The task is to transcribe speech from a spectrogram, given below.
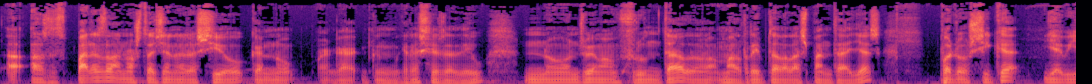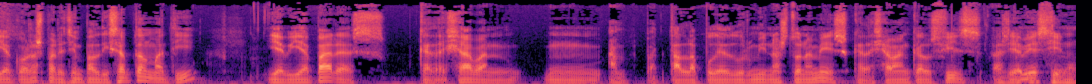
els pares de la nostra generació, que no, gràcies a Déu, no ens vam enfrontar amb el repte de les pantalles, però sí que hi havia coses, per exemple, el dissabte al matí hi havia pares que deixaven, mm, per tal de poder dormir una estona més, que deixaven que els fills es llevessin,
